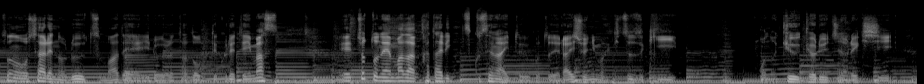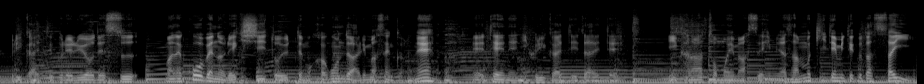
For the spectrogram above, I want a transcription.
そのおしゃれのルーツまでいろいろ辿ってくれています、えーちょっとねまだ語り尽くせないということで来週にも引き続きこの旧居留地の歴史振り返ってくれるようです。まあね神戸の歴史と言っても過言ではありませんからね、えー丁寧に振り返っていただいていいかなと思います。ぜひ皆さんも聞いてみてください。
